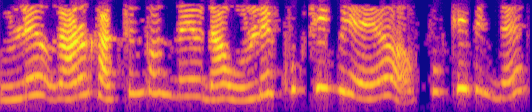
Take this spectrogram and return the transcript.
원래 나랑 같은 건데요. 나 원래 콕TV예요. 콕TV인데?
